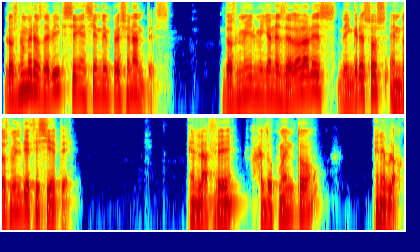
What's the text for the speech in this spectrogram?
Los números de Vic siguen siendo impresionantes. 2.000 millones de dólares de ingresos en 2017. Enlace al documento en el blog.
